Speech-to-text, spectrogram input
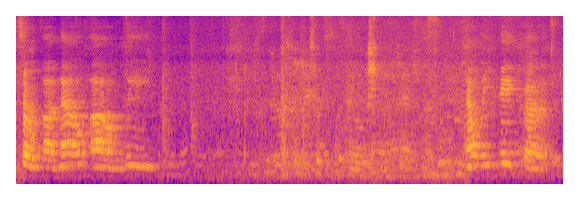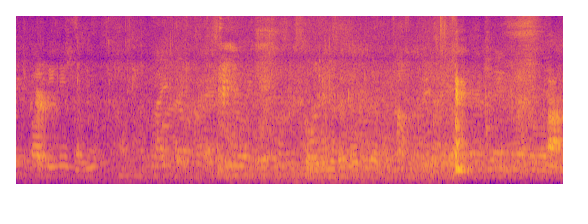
so uh, now uh, we now we take uh, uh,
